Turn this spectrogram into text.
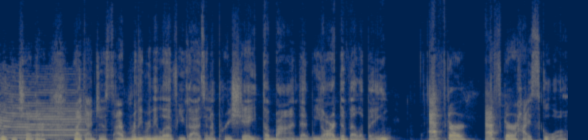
with each other. Like I just I really, really love you guys and appreciate the bond that we are developing after after high school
